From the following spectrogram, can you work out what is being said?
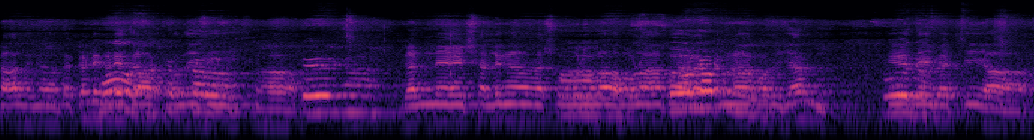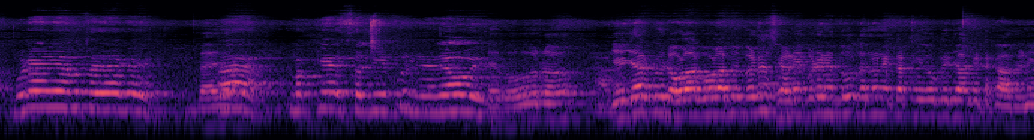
ਟਾਲੀਆਂ ਤੇ ਕਿੱਡੇ ਕਿੱਡੇ ਦਰਖਤ ਹੁੰਦੇ ਸੀ। ਹਾਂ। ਤੇਰੀਆਂ। ਗੰਨੇ ਛੱਲੀਆਂ ਛੋਲਵਾ ਹੋਣਾ ਪਰ ਕਿੰਨਾ ਕੁਝ ਯਾਰ ਇਹਦੇ ਵਿੱਚ ਹੀ ਆ ਬੁੜੇ ਨੇ ਉੱਥੇ ਜਾ ਕੇ ਬਹਿ ਜਾ। ਹੈਂ, ਮੱਕੇ ਸੱਜੀ ਭੁੰਨੇ ਰਹੋਗੇ ਤੇ ਹੋਰ ਜੇ ਯਾਰ ਕੋਈ ਰੌਲਾ ਗੋਲਾ ਵੀ ਬਣੇ ਸਿਆਣੇ ਬੜੇ ਨੇ ਦੋ ਤਿੰਨਾਂ ਨੇ ਇਕੱਠੇ ਹੋ ਕੇ ਜਾ ਕੇ ਟਿਕਾ ਦੇਣੇ।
